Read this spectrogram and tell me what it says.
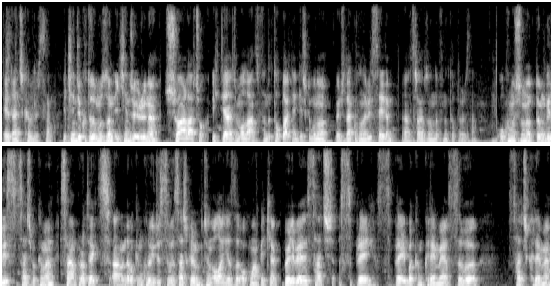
Evden çıkabilirsem. İkinci kutumuzun ikinci ürünü. Şu aralar çok ihtiyacım olan fındık toplarken keşke bunu önceden kullanabilseydim. Aa, Trabzon'da fındık topluyoruz da. Okunuşunu unuttum. Gliss saç bakımı. Sun Protect anında bakım koruyucu sıvı saç kremi. Bütün olan yazıları okumam peki. Böyle bir saç sprey, sprey bakım kremi, sıvı saç kremi.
